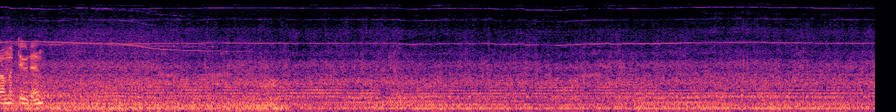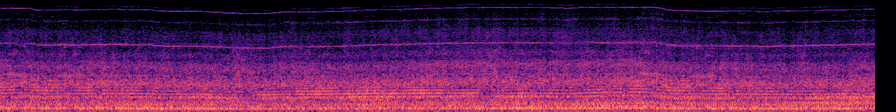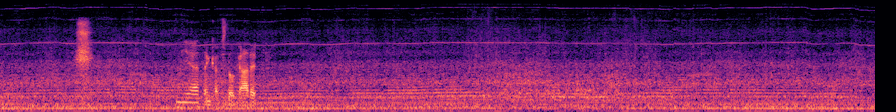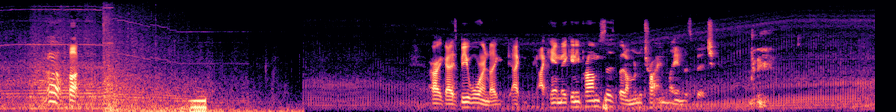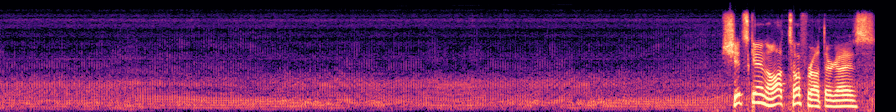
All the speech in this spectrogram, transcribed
what I'm gonna do then. Yeah, I think I've still got it. Oh, fuck. Alright guys, be warned. I, I, I can't make any promises, but I'm gonna try and land this bitch. Shit's getting a lot tougher out there, guys.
